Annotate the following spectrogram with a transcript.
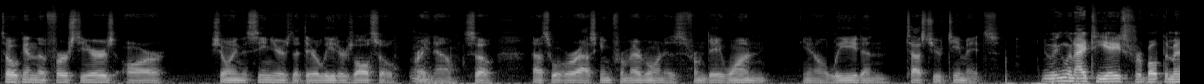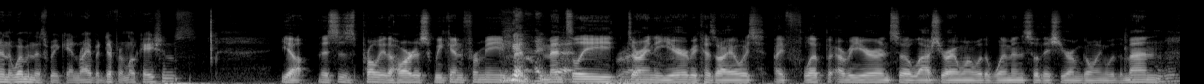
token, the first years are showing the seniors that they're leaders also right now. So that's what we're asking from everyone is from day one, you know, lead and test your teammates. New England ITAs for both the men and the women this weekend, right? But different locations. Yeah, this is probably the hardest weekend for me Yeah, men- mentally Right. during the year because I always I flip every year, and so last year I went with the women, so this year I'm going with the men. Mm-hmm.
